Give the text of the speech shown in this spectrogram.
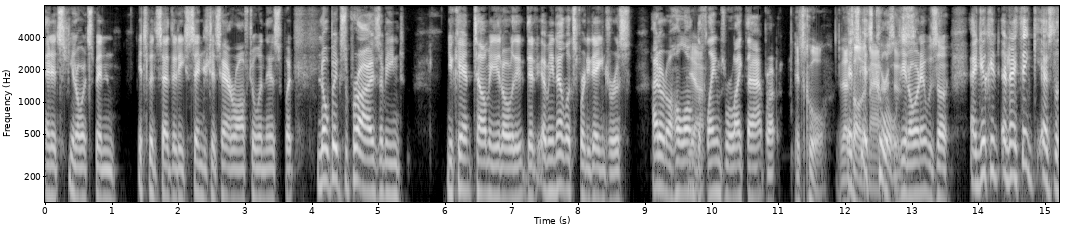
and it's you know it's been it's been said that he singed his hair off doing this, but no big surprise. I mean, you can't tell me you know that, that- I mean that looks pretty dangerous. I don't know how long Yeah. the flames were like that, but It's cool. That's it's all that it's matters. cool, is- you know. And it was a, and you could, and I think as the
